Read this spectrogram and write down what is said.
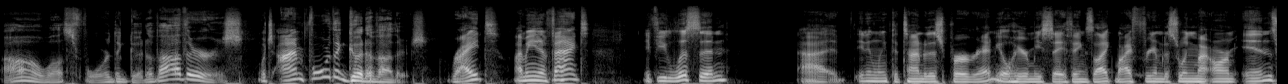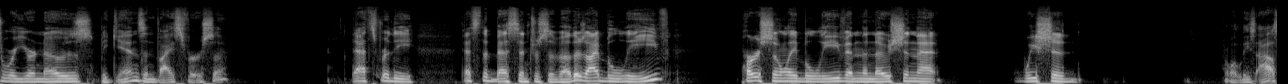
Oh, well, it's for the good of others, which I'm for the good of others, right? I mean, in fact, if you listen uh, any length of time to this program, you'll hear me say things like, My freedom to swing my arm ends where your nose begins, and vice versa. That's for the that's the best interest of others. I believe, personally believe in the notion that we should well at least I'll,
